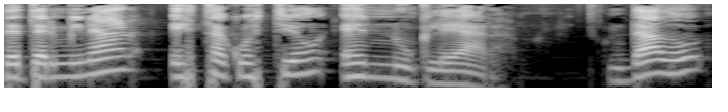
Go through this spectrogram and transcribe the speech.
Determinar esta cuestión es nuclear, dado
